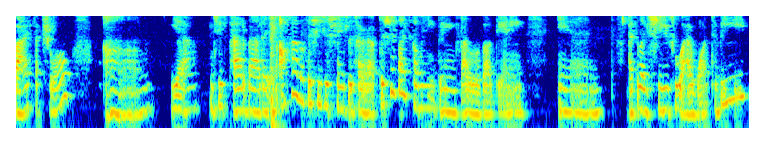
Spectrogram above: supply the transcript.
bisexual um yeah and she's proud about it. And also i love that she just changes her up. There's just like so many things i love about dani. And i feel like she's who i want to be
